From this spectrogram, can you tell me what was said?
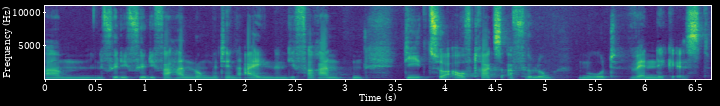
ähm, für die, für die Verhandlungen mit den eigenen Lieferanten, die zur Auftragserfüllung notwendig ist.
